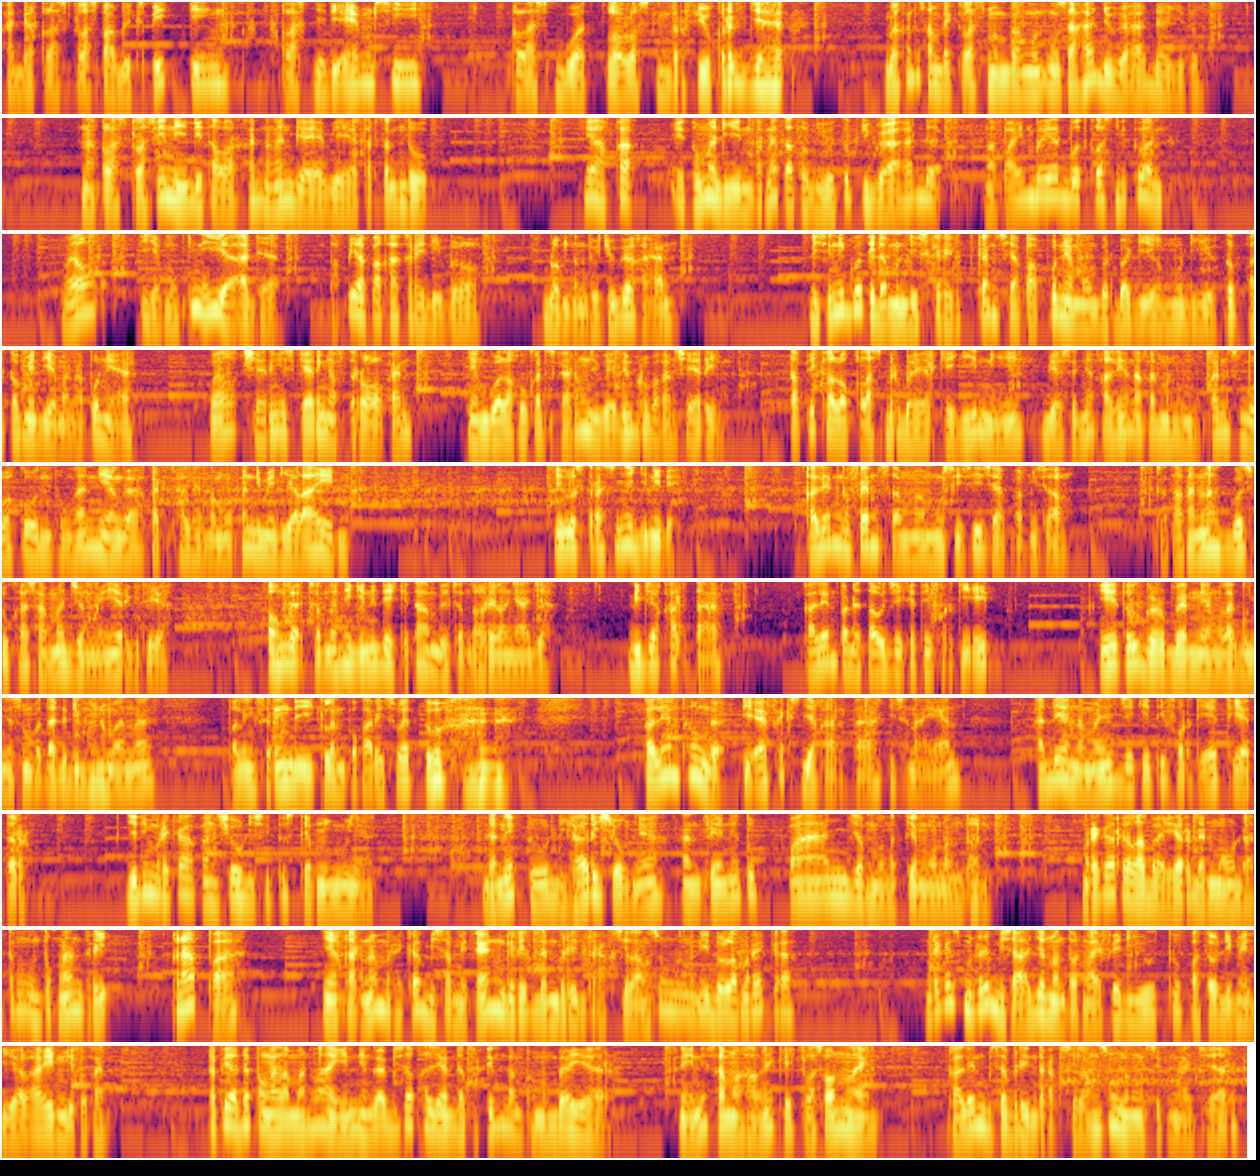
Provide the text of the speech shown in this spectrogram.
Ada kelas-kelas public speaking, kelas jadi MC, kelas buat lolos interview kerja, bahkan sampai kelas membangun usaha juga ada gitu. Nah, kelas-kelas ini ditawarkan dengan biaya-biaya tertentu. Ya, Kak, itu mah di internet atau di YouTube juga ada. Ngapain bayar buat kelas gituan? Well, ya mungkin iya ada. Tapi apakah kredibel? Belum tentu juga kan? Di sini gue tidak mendiskreditkan siapa pun yang mau berbagi ilmu di YouTube atau media mana pun ya. Well, sharing is caring after all kan. Yang gue lakukan sekarang juga ini merupakan sharing. Tapi kalau kelas berbayar kayak gini, biasanya kalian akan menemukan sebuah keuntungan yang gak akan kalian temukan di media lain. Ilustrasinya gini deh, kalian ngefans sama musisi siapa misal? Katakanlah gue suka sama John Mayer gitu ya. Oh enggak, contohnya gini deh, kita ambil contoh realnya aja. Di Jakarta, kalian pada tahu JKT48? Iya itu girl band yang lagunya sempat ada di mana-mana. paling sering di iklan Pokari Sweat tuh. Kalian tahu nggak, di FX Jakarta, di Senayan, ada yang namanya JKT48 Theater. Jadi mereka akan show di situ setiap minggunya. Dan itu di hari show-nya, antriannya tuh panjang banget yang mau nonton. Mereka rela bayar dan mau datang untuk ngantri. Kenapa? Ya karena mereka bisa meet and greet dan berinteraksi langsung dengan idola mereka. Mereka sebenarnya bisa aja nonton live di YouTube atau di media lain gitu kan. Tapi ada pengalaman lain yang gak bisa kalian dapetin tanpa membayar. Nah ini sama halnya kayak kelas online. Kalian bisa berinteraksi langsung dengan si pengajar,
